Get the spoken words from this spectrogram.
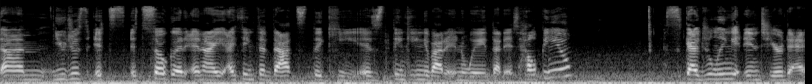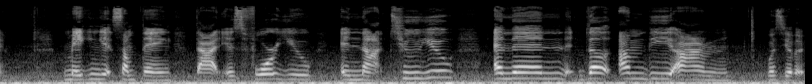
um, you just it's it's so good. And I, I think that that's the key is thinking about it in a way that is helping you scheduling it into your day making it something that is for you and not to you. And then the um the um what's the other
